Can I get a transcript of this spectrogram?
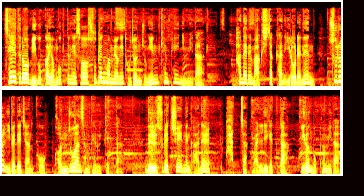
새해 들어 미국과 영국 등에서 수백만 명이 도전 중인 캠페인입니다. 한 해를 막 시작한 1월에는 술을 입에 대지 않고 건조한 상태로 있겠다. 늘 술에 취해 있는 간을 바짝 말리겠다. 이런 목표입니다.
